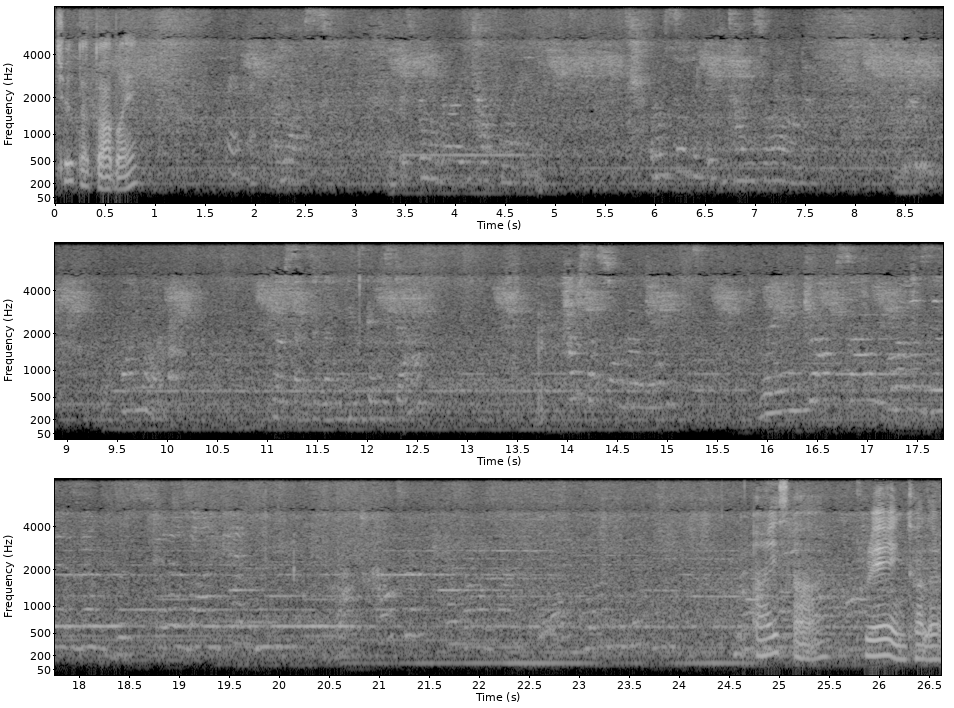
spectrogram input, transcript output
Chưa tòa tòa eyes are gray in color.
